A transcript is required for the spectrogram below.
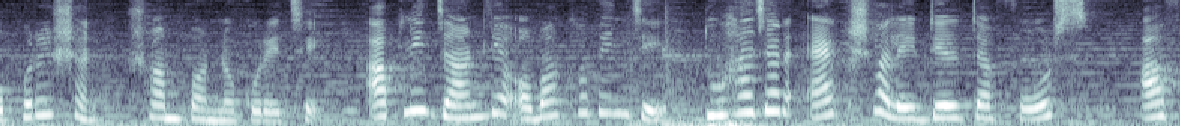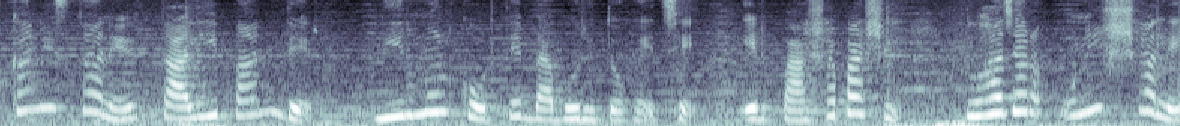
অপারেশন সম্পন্ন করেছে। আপনি জানলে অবাক হবেন যে দু হাজার এক সালে ডেল্টা ফোর্স আফগানিস্তানের তালিবানদের নির্মূল করতে ব্যবহৃত হয়েছে। এর পাশাপাশি দু হাজার উনিশ সালে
